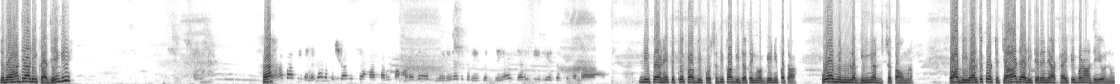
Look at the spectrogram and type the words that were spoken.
ਤੇ ਮੈਂ ਕਿਹਾ ਦਿਹਾੜੀ ਕਾ ਜਾਏਗੀ। ਹੈ? ਭਾਬੀ ਨੇ ਨਾ ਉਹਨੂੰ ਪੁੱਛਿਆ ਪੁੱਛਿਆ ਮਾਸਾ ਵੀ ਸਾਹਮਣੇ ਤੇ ਵਿਹੜੇ ਵਿੱਚ ਤੁਰੇ ਫਿਰਦੇ ਆ ਜਾਂ ਵੀ ਕੀ ਦੇ ਦਰਦ ਬੰਦਾ। ਨੀ ਭੈਣੇ ਕਿੱਥੇ ਭਾਬੀ ਪੁੱਛਦੀ? ਭਾਬੀ ਦਾ ਤੈਨੂੰ ਅੱਗੇ ਨਹੀਂ ਪਤਾ। ਹੋਰ ਮੈਨੂੰ ਲੱਗੀ ਆ ਸਤਾਉਣ। ਭਾਬੀ ਵੱਲ ਤੇ ਘੁੱਟ ਚਾਹ ਡੈਡੀ ਤੇਰੇ ਨੇ ਆਖਿਆ ਸੀ ਵੀ ਬਣਾ ਦੇ ਉਹਨੂੰ।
